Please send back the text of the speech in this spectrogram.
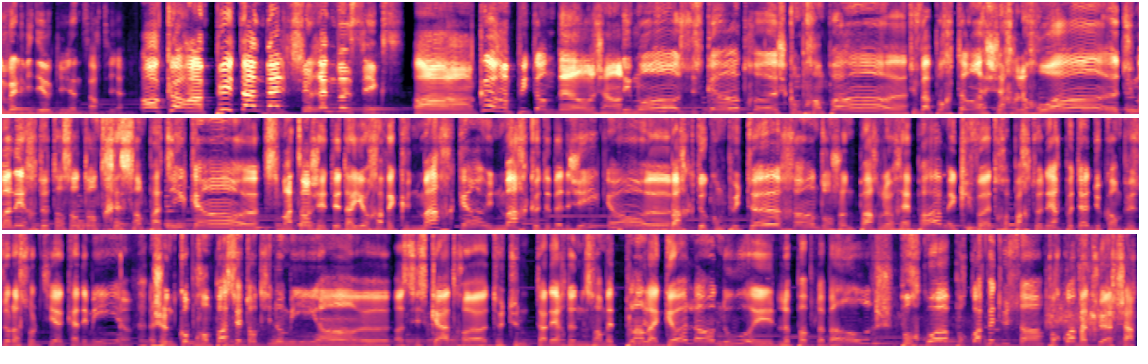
Nouvelle vidéo qui vient de sortir. Encore un putain de belge sur Rainbow Six. Oh, encore un putain de belge, hein. Dis-moi, 6-4, euh, je comprends pas. Euh, tu vas pourtant à Charleroi. Euh, tu m'as l'air de temps en temps très sympathique, hein. ce matin, été d'ailleurs avec une marque, hein, une marque de Belgique, hein, marque de computer, hein, dont je ne parlerai pas, mais qui va être partenaire peut-être du campus de la Salty Academy. Je ne comprends pas cette antinomie, hein. 6-4, tu, tu as l'air de nous en mettre plein la gueule, hein, nous et le peuple belge. Pourquoi? Pourquoi fais-tu ça? Pourquoi vas-tu à Charleroi,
